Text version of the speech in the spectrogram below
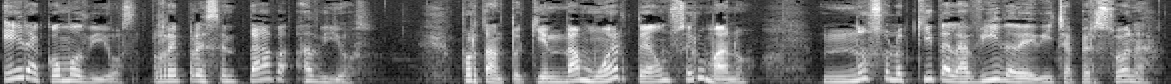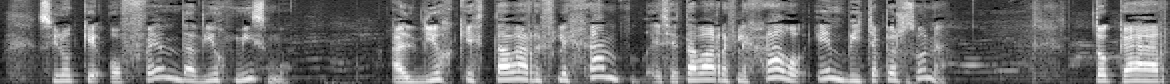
era como Dios, representaba a Dios. Por tanto, quien da muerte a un ser humano no solo quita la vida de dicha persona, sino que ofenda a Dios mismo, al Dios que estaba reflejando, estaba reflejado en dicha persona. Tocar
